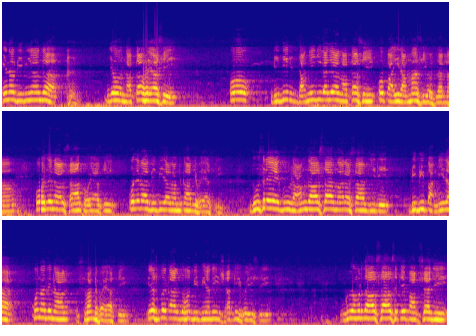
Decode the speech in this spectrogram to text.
ਇਹਨਾਂ ਬੀਬੀਆਂ ਦਾ ਜੋ ਨਾਤਾ ਹੋਇਆ ਸੀ, ਉਹ ਬੀਬੀ ਦਾਨੀ ਜੀ ਦਾ ਜਿਹੜਾ ਨਾਤਾ ਸੀ, ਉਹ ਭਾਈ ਰਾਮਾ ਸੀ ਉਸ ਦਾ ਨਾਮ। ਉਸ ਦੇ ਨਾਲ ਸਾਖ ਹੋਇਆ ਸੀ, ਉਹਦੇ ਨਾਲ ਬੀਬੀ ਦਾ ਆਨੰਦ ਕਾਰਜ ਹੋਇਆ ਸੀ। ਦੂਸਰੇ ਗੁਰੂ ਰਾਮਦਾਸ ਸਾਹਿਬ ਮਹਾਰਾਜ ਸਾਹਿਬ ਜੀ ਦੇ ਬੀਬੀ ਭਾਨੀ ਦਾ ਉਹਨਾਂ ਦੇ ਨਾਲ ਸੰਬੰਧ ਹੋਇਆ ਸੀ। ਇਸ ਪ੍ਰਕਾਰ ਦੋਹਾਂ ਬੀਬੀਆਂ ਦੀ ਸ਼ਾਦੀ ਹੋਈ ਸੀ। ਗੁਰੂ ਅਮਰਦਾਸ ਸਾਹਿਬ, ਸੱਚੇ ਪਾਤਸ਼ਾਹ ਜੀ,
